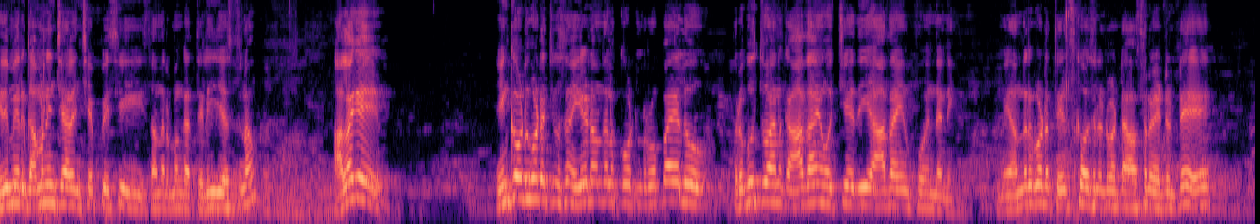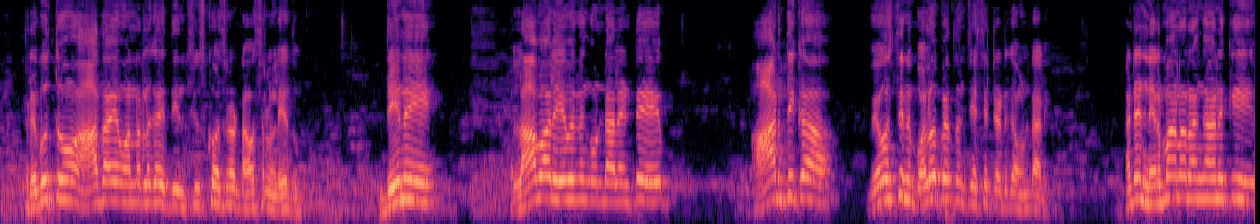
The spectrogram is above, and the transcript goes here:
ఇది మీరు గమనించాలని చెప్పేసి ఈ సందర్భంగా తెలియజేస్తున్నాం. అలాగే ఇంకోటి కూడా చూసాం ఏడు వందల కోట్ల రూపాయలు ప్రభుత్వానికి ఆదాయం వచ్చేది ఆదాయం పోయిందని. మీ అందరూ కూడా తెలుసుకోవాల్సినటువంటి అవసరం ఏంటంటే ప్రభుత్వం ఆదాయ వనరులుగా దీన్ని తీసుకోవాల్సినటువంటి అవసరం లేదు. దీని లాభాలు ఏ విధంగా ఉండాలంటే ఆర్థిక వ్యవస్థని బలోపేతం చేసేటట్టుగా ఉండాలి. అంటే నిర్మాణ రంగానికి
